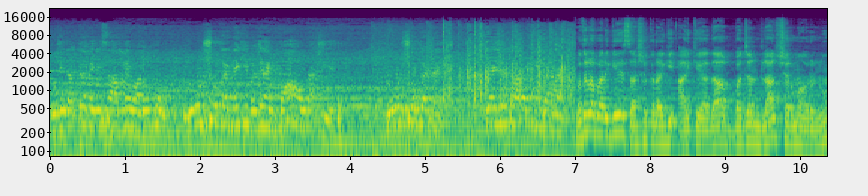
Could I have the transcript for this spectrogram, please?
मुझे लगता है मेरे सामने वालों को रोड शो करने की बजाय वहाँ होना चाहिए रोड शो करना है जय जयकार अपनी बनाए ಮೊದಲ ಬಾರಿಗೆ ಶಾಸಕರಾಗಿ ಆಯ್ಕೆಯಾದ ಭಜನ್ ಲಾಲ್ ಶರ್ಮಾ ಅವರನ್ನು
